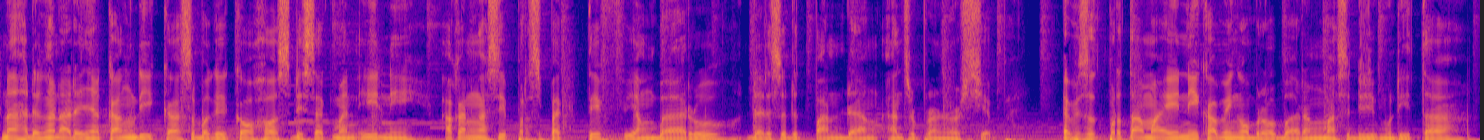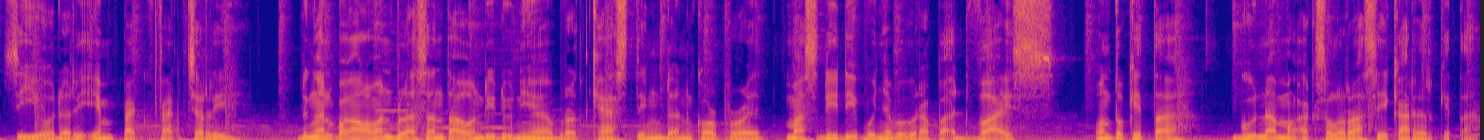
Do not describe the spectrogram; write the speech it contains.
Nah, dengan adanya Kang Dika sebagai co-host di segmen ini akan ngasih perspektif yang baru dari sudut pandang entrepreneurship. Episode pertama ini kami ngobrol bareng Mas Didi Mudita, CEO dari Impact Factory dengan pengalaman belasan tahun di dunia broadcasting dan corporate, Mas Didi punya beberapa advice untuk kita guna mengakselerasi karir kita.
